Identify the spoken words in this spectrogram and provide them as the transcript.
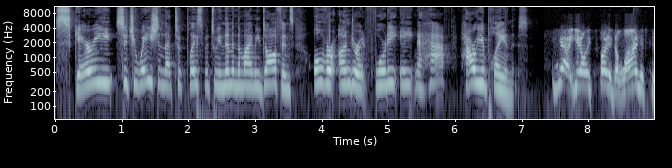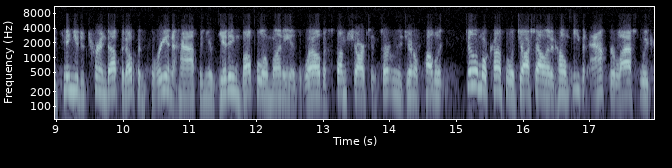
Scary situation that took place between them and the Miami Dolphins. Over under at 48 and a half. How are you playing this? Yeah, you know, it's funny. The line has continued to trend up. It opened three and a half, and you're getting Buffalo money as well. The some sharps and certainly the general public still more comfortable with Josh Allen at home, even after last week's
